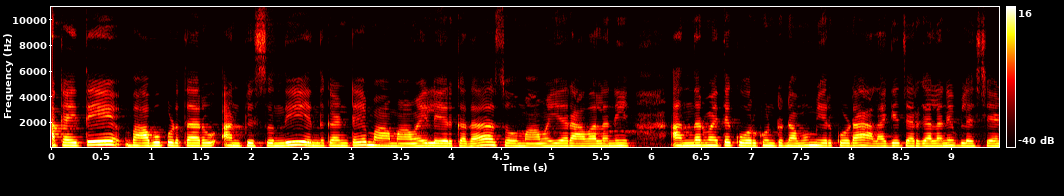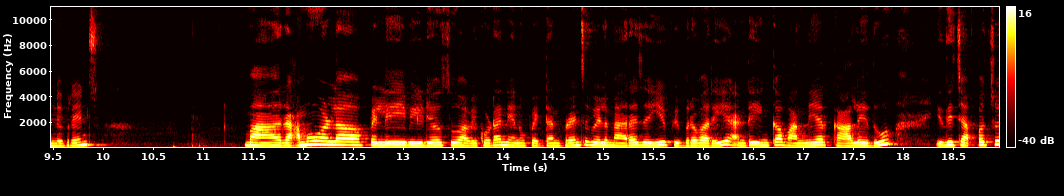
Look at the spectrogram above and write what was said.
నాకైతే బాబు పుడతారు అనిపిస్తుంది. ఎందుకంటే మా మామయ్య లేరు కదా. సో మామయ్య రావాలని అందరం అయితే కోరుకుంటున్నాము. మీరు కూడా అలాగే జరగాలని బ్లెస్ చేయండి ఫ్రెండ్స్ మా రాము వాళ్ళ పెళ్ళి వీడియోస్ అవి కూడా నేను పెట్టాను ఫ్రెండ్స్ వీళ్ళ మ్యారేజ్ అయ్యి ఫిబ్రవరి అంటే ఇంకా వన్ ఇయర్ కాలేదు. ఇది చెప్పొచ్చో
